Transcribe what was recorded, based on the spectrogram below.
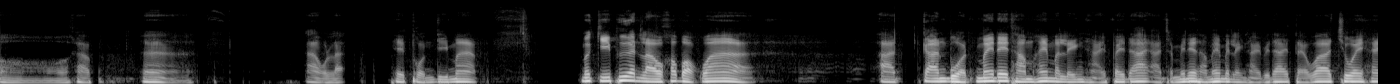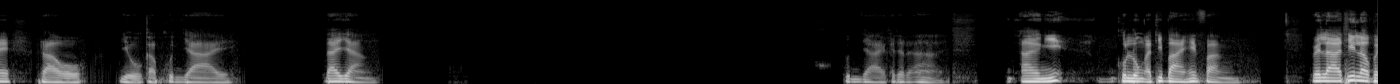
อ๋อครับ อ่า เอาละเหตุผลดีมาก เมื่อกี้เพื่อนเราเขาบอกว่าอาจ การบวชไม่ได้ทำให้มะเร็งหายไปได้ อาจจะไม่ได้ทำให้มะเร็งหายไปได้ แต่ว่าช่วยให้เราอยู่กับคุณยาย ได้อย่าง คุณยายก็จะอ่าอ่าอย่างนี้คุณลุงอธิบายให้ฟัง เวลาที่เราไป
